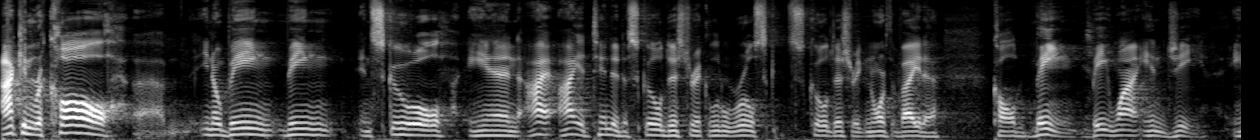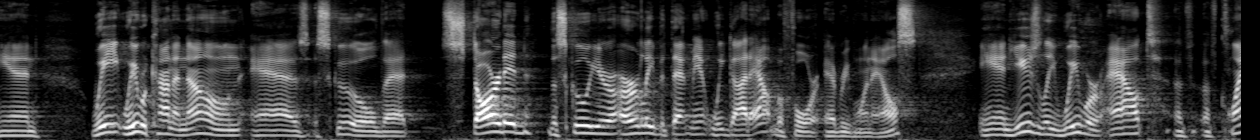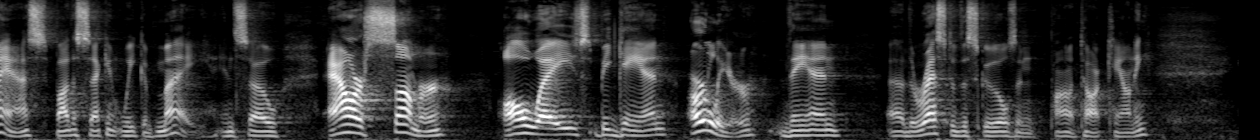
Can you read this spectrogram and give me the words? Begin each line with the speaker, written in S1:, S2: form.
S1: I can recall, um, you know, being, being in school, and I, I attended a school district, a little rural school district north of Ada called Byng, B Y N G. And we, we were kind of known as a school that started the school year early, but that meant we got out before everyone else. And usually we were out of, of class by the second week of May. And so our summer always began earlier than uh, the rest of the schools in Pontotoc County.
